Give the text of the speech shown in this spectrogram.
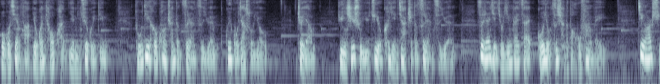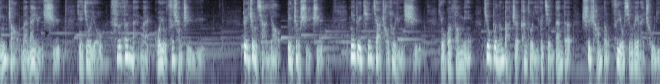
我国宪法有关条款也明确规定，土地和矿产等自然资源归国家所有。这样，陨石属于具有科研价值的自然资源，自然也就应该在国有资产的保护范围，进而寻找买卖陨石，也就有私分买卖国有资产之余。对症下药，辨证施治。面对天价炒作陨石，有关方面就不能把这看作一个简单的市场等自由行为来处理，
